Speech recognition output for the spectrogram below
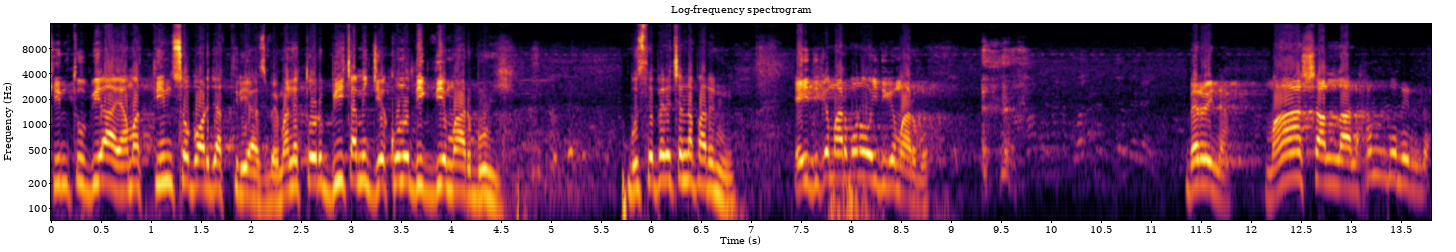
কিন্তু বিয়ায় আমার তিনশো বরযাত্রী আসবে। মানে তোর বীজ আমি যে কোনো দিক দিয়ে মারবই। বুঝতে পেরেছেন না পারেননি? এই দিকে মারবো না ওই দিকে মারবো। বেরোই না। মাশাল্লাহ আলহামদুলিল্লাহ।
